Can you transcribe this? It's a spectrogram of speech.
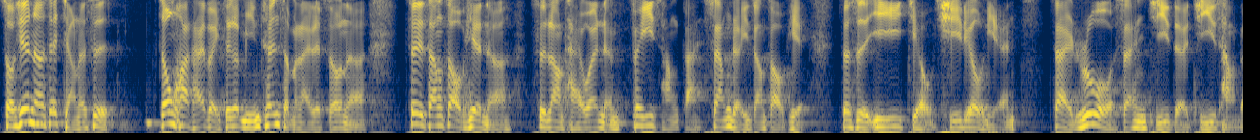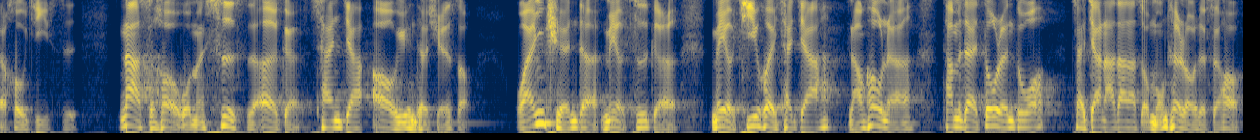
首先呢，在讲的是中华台北这个名称怎么来的时候呢，这张照片呢是让台湾人非常感伤的一张照片。这是一九七六年在洛杉矶的机场的候机室，那时候我们四十二个参加奥运的选手。完全的没有资格，没有机会参加。然后呢，他们在多伦多，在加拿大那时候蒙特娄的时候，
